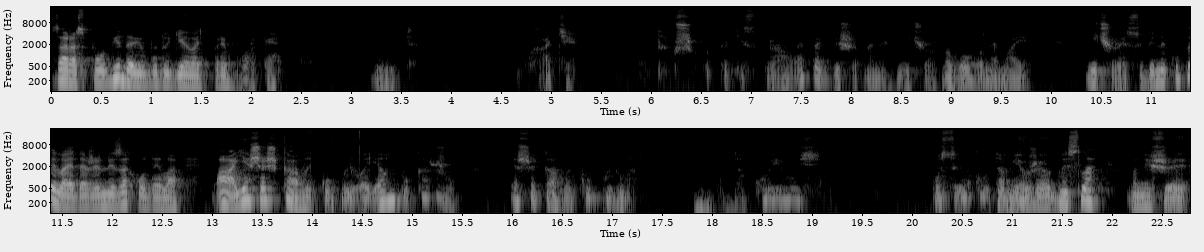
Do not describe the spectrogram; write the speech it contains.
Зараз пообідаю, буду робити приборки. От. Хаті. Так що от такі справи. А так більше в мене нічого нового немає. Нічого я собі не купила, я навіть не заходила. А, я ще ж кави купила, я вам покажу. Я ще кави купила. Отакої ось посилку. Там я вже однесла. Вони ще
